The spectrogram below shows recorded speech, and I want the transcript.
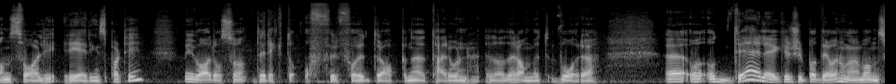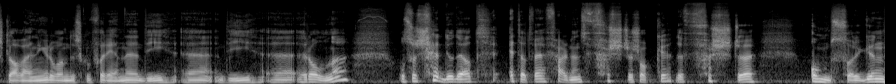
ansvarlig regjeringsparti. Men vi var også direkte offer for drapene, terroren. da Det rammet våre. Eh, og Det legger ikke skjul på at det var noen ganger vanskelige avveininger hvordan du skulle forene de, eh, de eh, rollene. Og så skjedde jo det at etter at vi er ferdig med det første sjokket, det første omsorgen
